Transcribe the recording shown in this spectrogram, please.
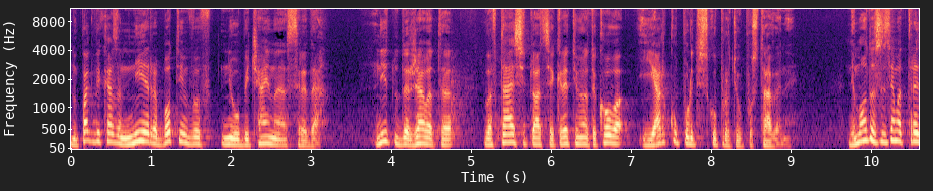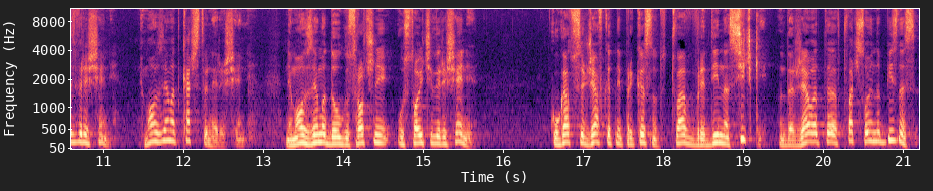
Но пак ви казвам, ние работим в необичайна среда. Нито държавата в тази ситуация, където има такова ярко политическо противопоставяне, не могат да се вземат трезви решения. Не могат да вземат качествени решения. Не могат да вземат дългосрочни устойчиви решения. Когато се джавкат непрекъснато, това вреди на всички, на държавата, в това число и на бизнеса.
